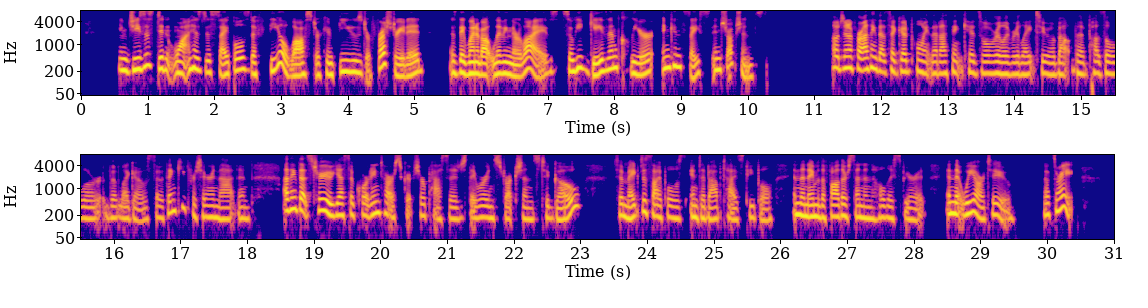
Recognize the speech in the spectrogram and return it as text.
And Jesus didn't want his disciples to feel lost or confused or frustrated as they went about living their lives. So he gave them clear and concise instructions. Oh, Jennifer, I think that's a good point that I think kids will really relate to about the puzzle or the Lego. So thank you for sharing that. And I think that's true. Yes, according to our scripture passage, they were instructions to go, to make disciples, and to baptize people in the name of the Father, Son, and Holy Spirit, and that we are too. That's right.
